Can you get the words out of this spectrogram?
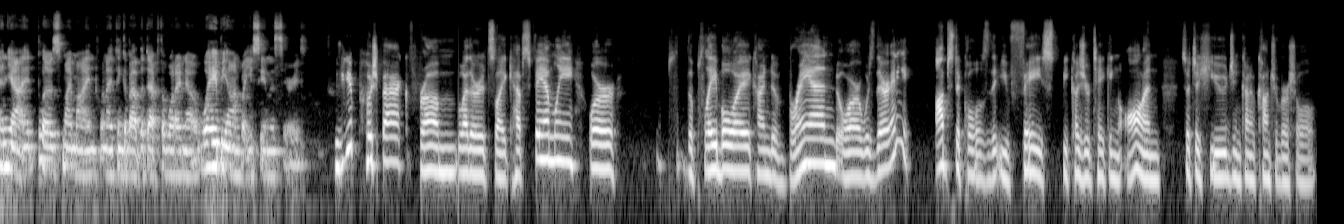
And yeah it blows my mind when i think about the depth of what i know way beyond what you see in this series. Did you get pushback from whether it's like hef's family or the playboy kind of brand or was there any obstacles that you faced because you're taking on such a huge and kind of controversial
